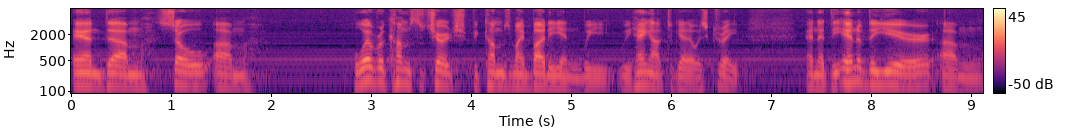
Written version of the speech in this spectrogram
And um, so um, whoever comes to church becomes my buddy, and we, we hang out together. It was great. And at the end of the year, um,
